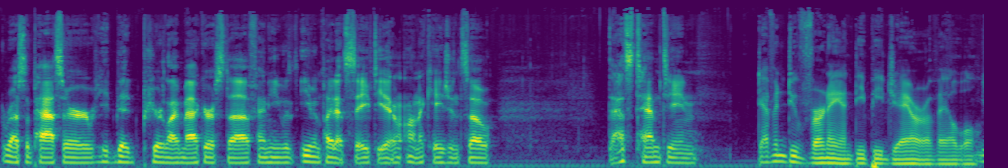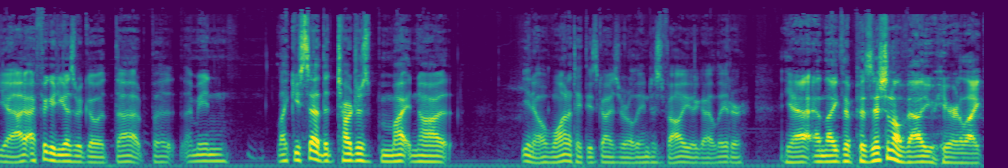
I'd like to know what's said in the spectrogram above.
wrestled passer. He did pure linebacker stuff, and he was even played at safety on occasion. So that's tempting. Devin Duvernay and DPJ are available. Yeah, I, I figured you guys would go with that, but I mean, like you said, the Chargers might not, you know, want to take these guys early and just value a guy later. Yeah, and like the positional value here, like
